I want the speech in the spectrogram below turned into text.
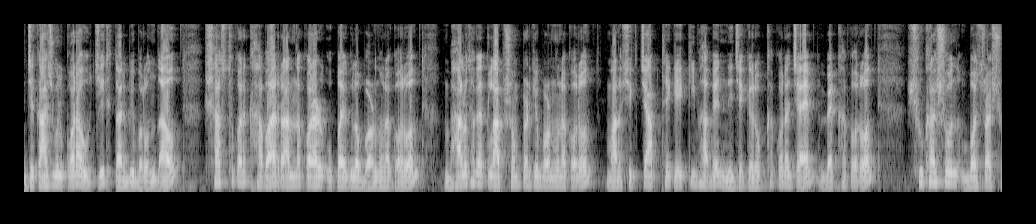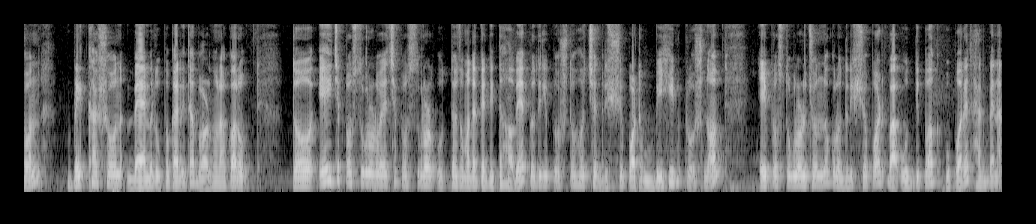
যে কাজগুলো করা উচিত, তার বিবরণ দাও। স্বাস্থ্যকর খাবার রান্না করার উপায়গুলো বর্ণনা করো। ভালো থাকা ক্লাব সম্পর্কে বর্ণনা করো। মানসিক চাপ থেকে কীভাবে নিজেকে রক্ষা করা যায়, ব্যাখ্যা করো। সুখাসন, বজ্রাসন বৃক্ষাসন ব্যায়ামের উপকারিতা বর্ণনা করো। তো এই যে প্রশ্নগুলো রয়েছে, প্রশ্নগুলোর উত্তর তোমাদেরকে দিতে হবে। প্রতিটি প্রশ্ন হচ্ছে দৃশ্যপটবিহীন প্রশ্ন। এই প্রশ্নগুলোর জন্য কোনো দৃশ্যপট বা উদ্দীপক উপরে থাকবে না।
